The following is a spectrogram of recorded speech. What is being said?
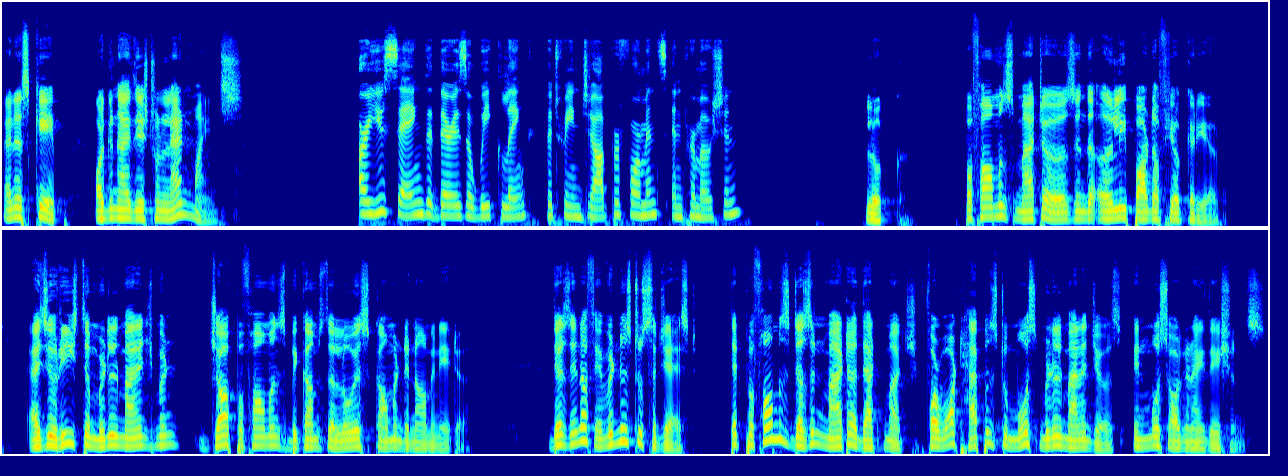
and escape organizational landmines. Are you saying that there is a weak link between job performance and promotion? Look, performance matters in the early part of your career. As you reach the middle management, job performance becomes the lowest common denominator. There's enough evidence to suggest that performance doesn't matter that much for what happens to most middle managers in most organizations.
